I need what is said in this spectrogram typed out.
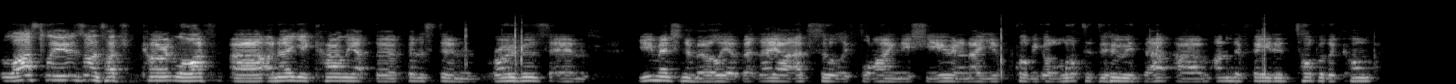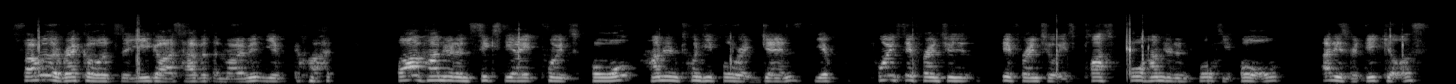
Lastly, I just want to touch current life. Uh, I know you're currently at the Featherstone Rovers, and you mentioned them earlier, but they are absolutely flying this year, and I know you've probably got a lot to do with that. Um, undefeated, top of the comp. Some of the records that you guys have at the moment, you've got 568 points for, 124 against. Your points differential differential is plus 444. That is ridiculous.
